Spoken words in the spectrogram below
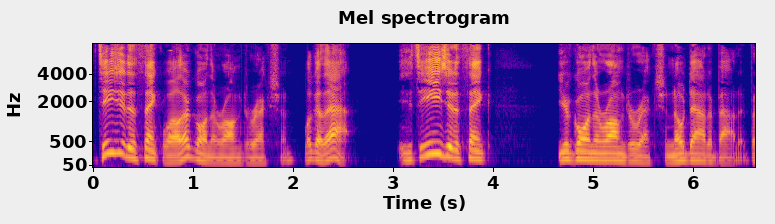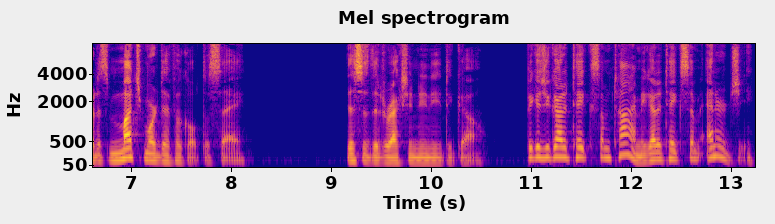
It's easy to think, well, they're going the wrong direction. Look at that. It's easy to think you're going the wrong direction, no doubt about it. But it's much more difficult to say, this is the direction you need to go. Because you got to take some time, you got to take some energy.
